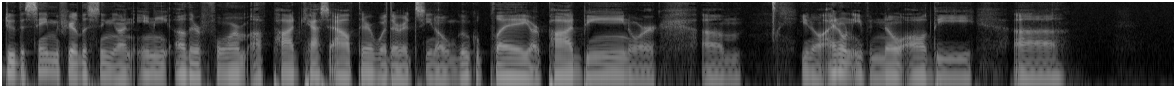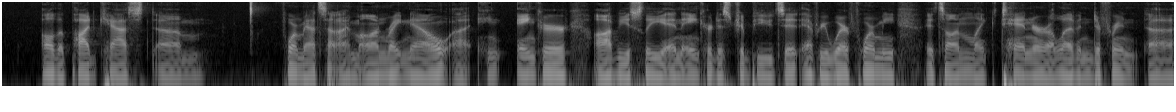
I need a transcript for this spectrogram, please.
Do the same if you're listening on any other form of podcast out there whether it's you know google play or podbean or um, you know i don't even know all the uh, all the podcast um, formats that I'm on right now. Uh, Anchor, obviously, and Anchor distributes it everywhere for me. It's on like 10 or 11 different uh,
